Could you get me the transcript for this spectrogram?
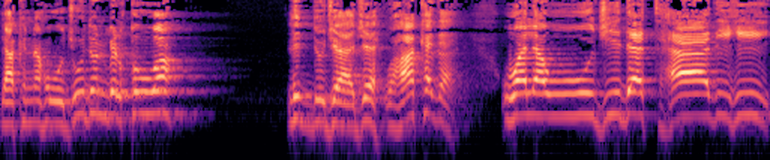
لكنه وجود بالقوة للدجاجة وهكذا. ولو وجدت هذه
